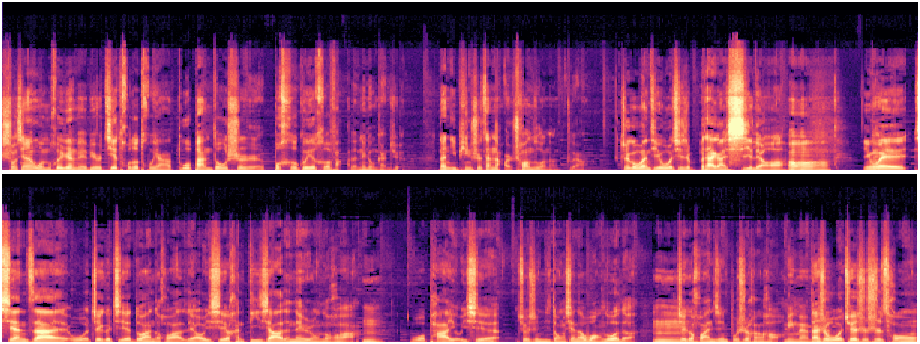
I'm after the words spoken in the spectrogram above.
首先，我们会认为，比如街头的涂鸦多半都是不合规合法的那种感觉。那你平时在哪儿创作呢？主要？这个问题我其实不太敢细聊啊，哦哦因为现在我这个阶段的话，聊一些很地下的内容的话哦，，嗯我怕有一些就是你懂，现在网络的嗯，这个环境不是很好。明白。但是我确实是从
